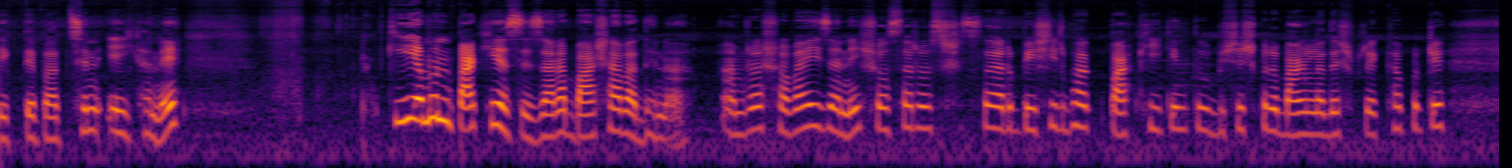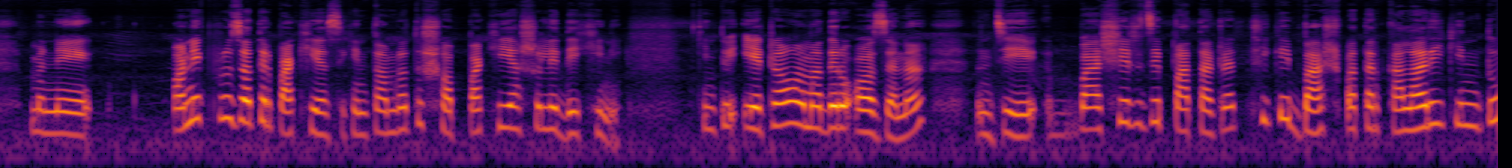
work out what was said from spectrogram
দেখতে পাচ্ছেন এইখানে, কি এমন পাখি আছে যারা বাসা বাঁধে না? আমরা সবাই জানি সচরাচর বেশিরভাগ পাখি কিন্তু বিশেষ করে বাংলাদেশ প্রেক্ষাপটে মানে অনেক প্রজাতের পাখি আছে, কিন্তু আমরা তো সব পাখি আসলে দেখিনি। কিন্তু এটাও আমাদের অজানা যে বাঁশের যে পাতাটা, ঠিক এই বাঁশ পাতার কালারই কিন্তু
